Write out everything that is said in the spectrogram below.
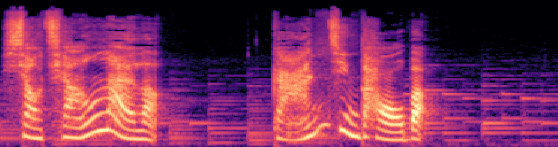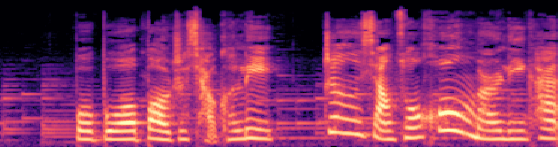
小强来了，赶紧逃吧！波波抱着巧克力，正想从后门离开，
